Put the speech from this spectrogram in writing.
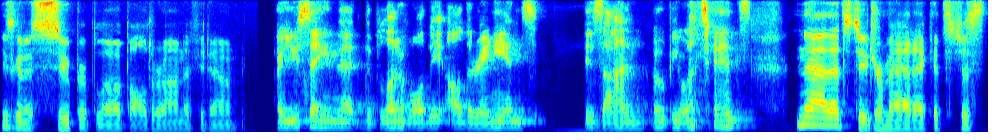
He's gonna super blow up Alderaan if you don't. Are you saying that the blood of all the Alderaanians is on Obi Wan's hands? Nah, that's too dramatic. It's just,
